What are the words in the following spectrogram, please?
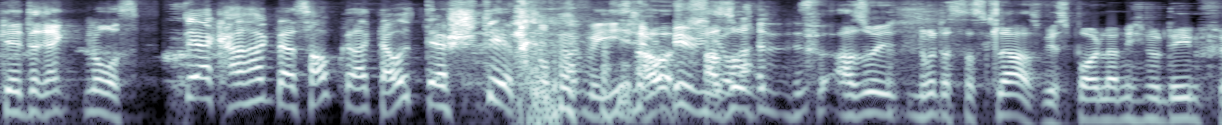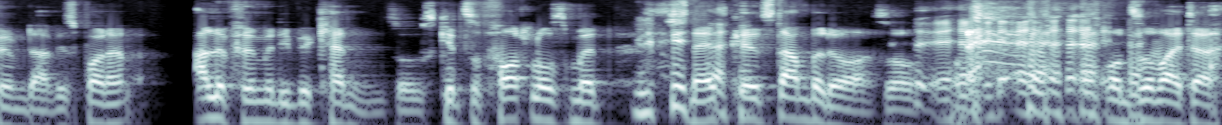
geht direkt los. Der Charakter ist Hauptcharakter und der stirbt. So fangen wir jede also, also nur, dass das klar ist. Wir spoilern nicht nur den Film da, wir spoilern alle Filme, die wir kennen. So, es geht sofort los mit Snape kills Dumbledore so, und, und so weiter.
